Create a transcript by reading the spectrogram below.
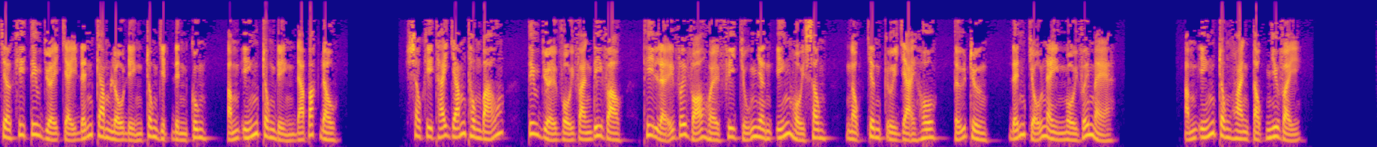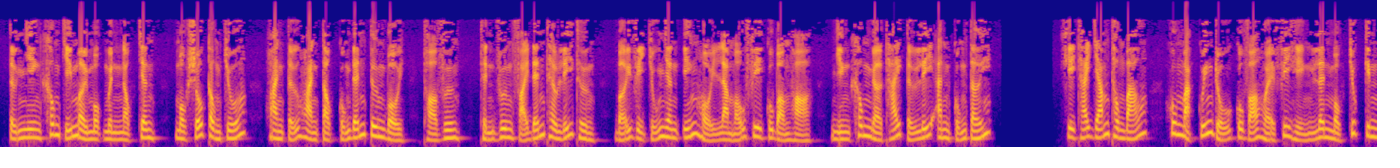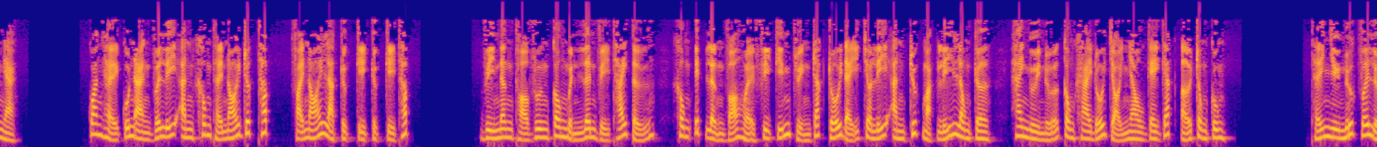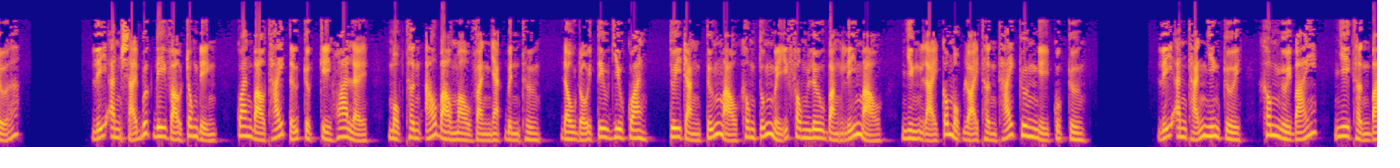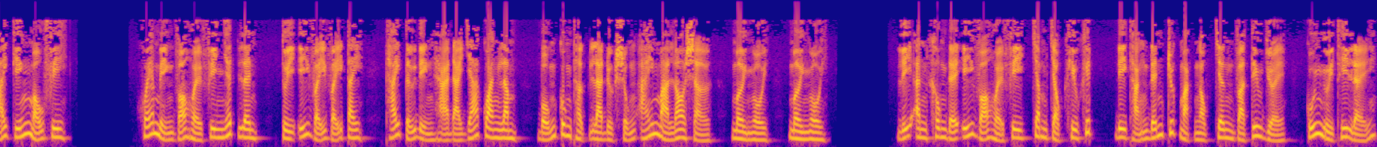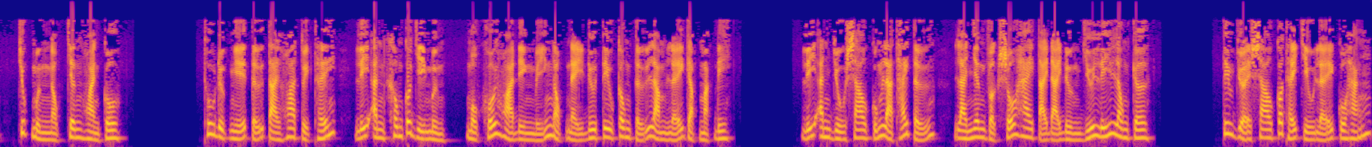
Chờ khi Tiêu Duệ chạy đến cam lộ điện trong dịch đình cung, ẩm yến trong điện đã bắt đầu. Sau khi Thái giám thông báo, Tiêu Duệ vội vàng đi vào, thi lễ với Võ Huệ Phi chủ nhân yến hội xong, Ngọc Chân cười dài hô, tử trường, đến chỗ này ngồi với mẹ. Ẩm yến trong hoàng tộc như vậy. Tự nhiên không chỉ mời một mình Ngọc Chân, một số công chúa, hoàng tử hoàng tộc cũng đến tương bồi, thọ vương, thịnh vương phải đến theo lý thường, bởi vì chủ nhân yến hội là mẫu phi của bọn họ, nhưng không ngờ thái tử Lý Anh cũng tới. Khi thái giám thông báo, khuôn mặt quyến rũ của võ Huệ Phi hiện lên một chút kinh ngạc. Quan hệ của nàng với Lý Anh không thể nói rất thấp, phải nói là cực kỳ cực kỳ thấp. Vì nâng thọ vương con mình lên vị thái tử, không ít lần võ Huệ Phi kiếm chuyện rắc rối đẩy cho Lý Anh trước mặt Lý Long Cơ, hai người nữa công khai đối chọi nhau gây gắt ở trong cung. Thế như nước với lửa. Lý Anh sải bước đi vào trong điện, quan bào thái tử cực kỳ hoa lệ, một thân áo bào màu vàng nhạt bình thường, đầu đội tiêu diêu quan, tuy rằng tướng mạo không tuấn Mỹ phong lưu bằng Lý Mạo, nhưng lại có một loại thần thái cương nghị cuộc cường. Lý Anh thản nhiên cười, không người bái, nhi thần bái kiến mẫu phi. Khóe miệng võ Huệ Phi nhếch lên, tùy ý vẫy vẫy tay, thái tử điện hạ đại giá quan lâm, bổn cung thật là được sủng ái mà lo sợ, mời ngồi, mời ngồi. Lý Anh không để ý võ Huệ Phi chăm chọc khiêu khích, đi thẳng đến trước mặt Ngọc Chân và Tiêu Duệ, cúi người thi lễ, chúc mừng Ngọc Chân hoàng cô. Thu được nghĩa tử tài hoa tuyệt thế, Lý Anh không có gì mừng, một khối hòa điền Mỹ Ngọc này đưa tiêu công tử làm lễ gặp mặt đi. Lý Anh dù sao cũng là thái tử, là nhân vật số hai tại đại đường dưới Lý Long Cơ. Tiêu Duệ sao có thể chịu lễ của hắn?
